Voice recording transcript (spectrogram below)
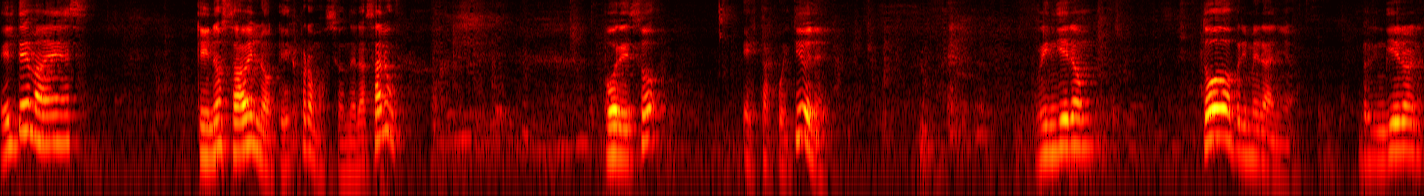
el tema es que no saben lo que es promoción de la salud. Por eso, estas cuestiones. Rindieron todo primer año. Rindieron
